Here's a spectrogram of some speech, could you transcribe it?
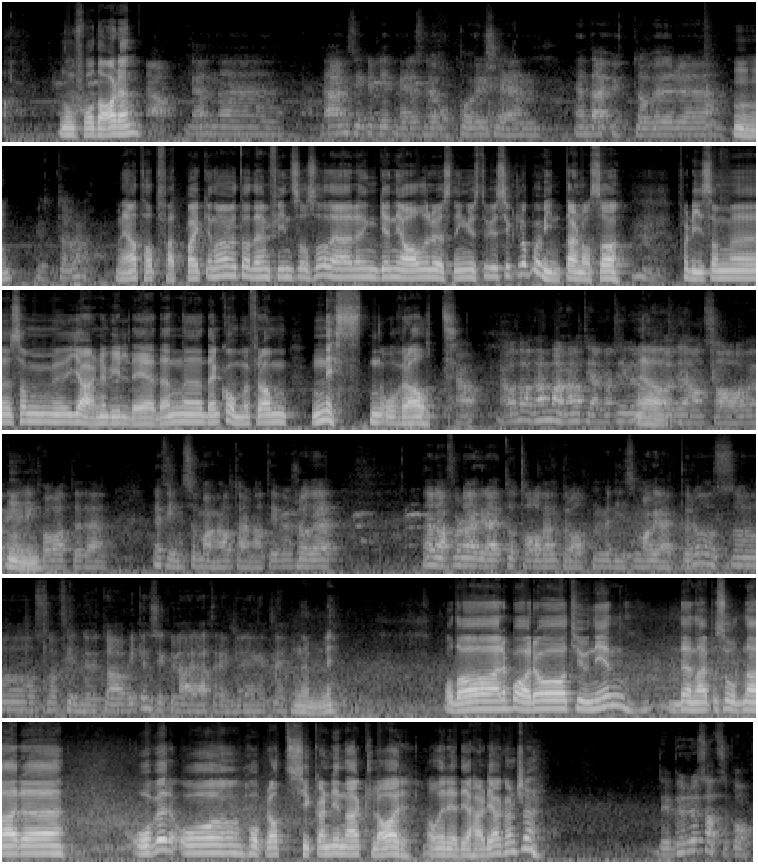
noen få dager, den. ja, den, eh, det er jo sikkert litt mer snø oppover i Skien enn det er utover, eh, Mhm. utover da. Men jeg har tatt fatbiken og den fins også. Det er en genial løsning hvis du vil sykle på vinteren også. For de som, eh, som gjerne vil det. Den, eh, den kommer fram nesten overalt. Ja, ja det er mange alternativer. Ja. Det var det han sa, Erik òg, at det, det finnes så mange alternativer. Så det, det er derfor det er greit å ta den praten med de som har greie på det, og så, og så finne ut av hvilken sykkel er jeg trenger, egentlig. Nemlig. Og da er det bare å tune inn. Denne episoden er eh, over, og håper at sykkelen din er klar allerede i helga, kanskje. Det bør du satse på.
